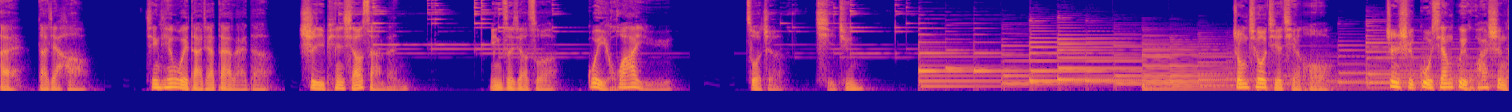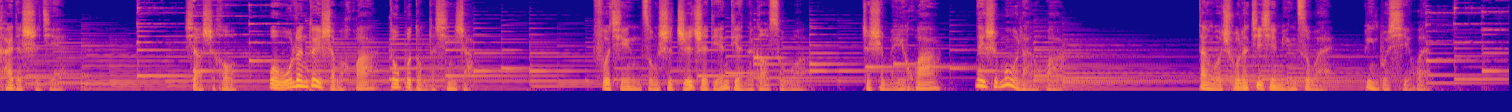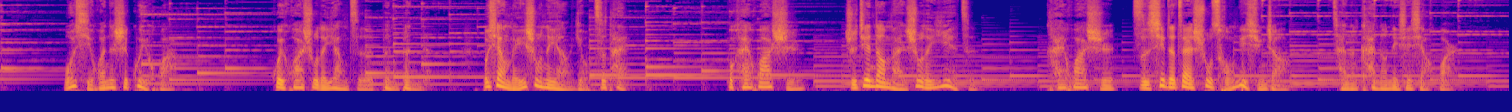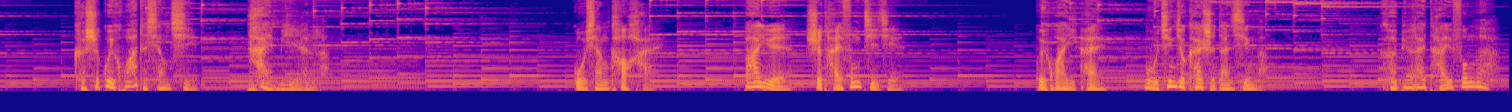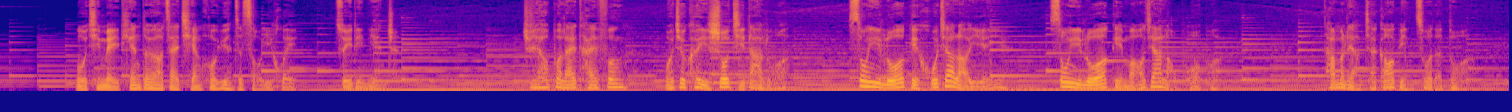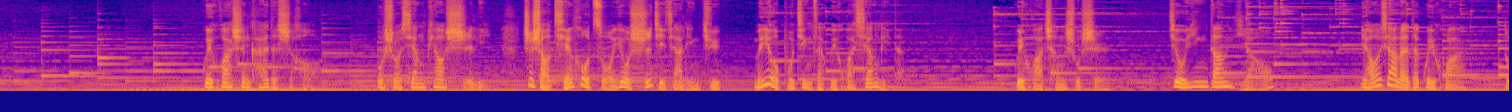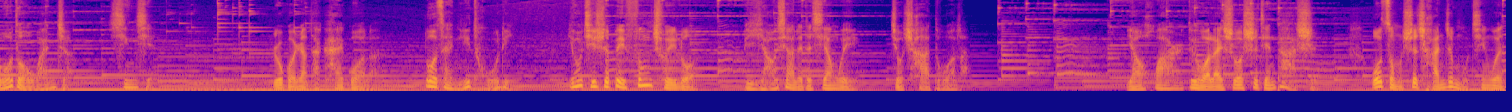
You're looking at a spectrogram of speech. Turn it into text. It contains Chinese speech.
嗨，大家好，今天为大家带来的是一篇小散文，名字叫做《桂花雨》，作者齐军。中秋节前后，正是故乡桂花盛开的时节。小时候，我无论对什么花都不懂得欣赏，父亲总是指指点点的告诉我，这是梅花，那是木兰花。但我除了记些名字外，并不喜欢。我喜欢的是桂花，桂花树的样子笨笨的，不像梅树那样有姿态。不开花时，只见到满树的叶子；开花时，仔细的在树丛里寻找，才能看到那些小花儿。可是桂花的香气太迷人了。故乡靠海，八月是台风季节。桂花一开，母亲就开始担心了，可别来台风啊！母亲每天都要在前后院子走一回，嘴里念着：“只要不来台风，我就可以收几大箩，送一箩给胡家老爷爷，送一箩给毛家老婆婆。他们两家糕饼做得多。”桂花盛开的时候，不说香飘十里，至少前后左右十几家邻居没有不浸在桂花香里的。桂花成熟时，就应当摇，摇下来的桂花。朵朵完整，新鲜。如果让它开过了，落在泥土里，尤其是被风吹落，比摇下来的香味就差多了。摇花对我来说是件大事，我总是缠着母亲问：“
